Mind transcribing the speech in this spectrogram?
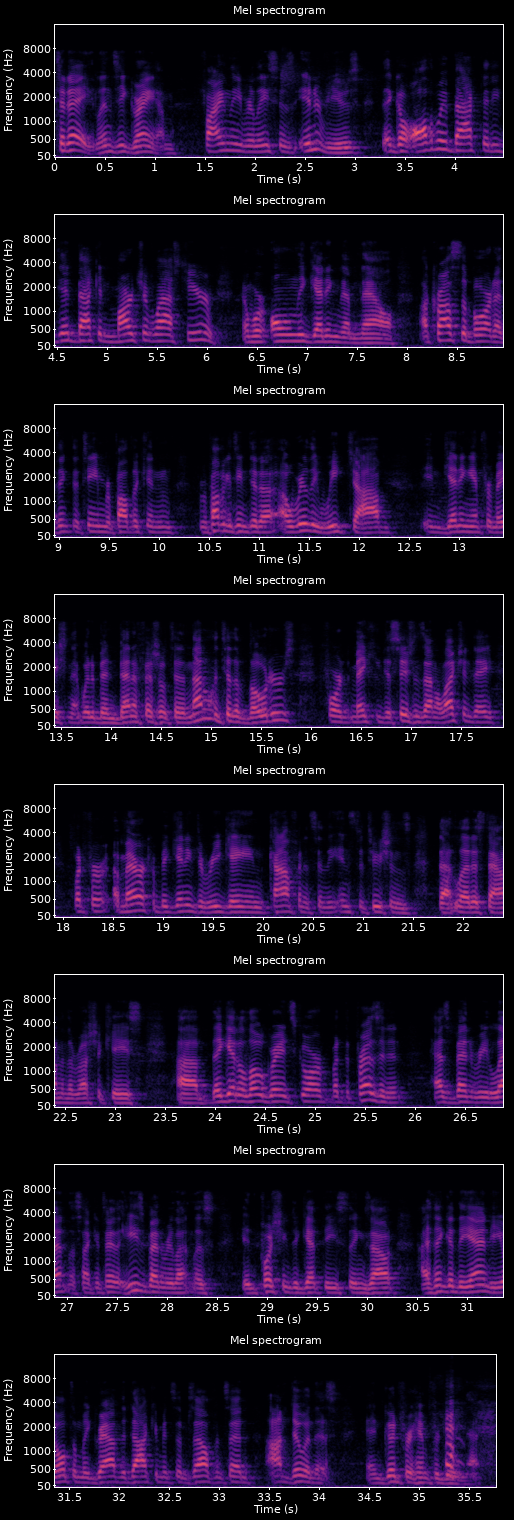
Today, Lindsey Graham finally releases interviews that go all the way back that he did back in March of last year, and we're only getting them now. Across the board, I think the team Republican Republican team did a, a really weak job in getting information that would have been beneficial to them, not only to the voters for making decisions on election day, but for America beginning to regain confidence in the institutions that let us down in the Russia case. Uh, they get a low grade score, but the president has been relentless. I can tell you that he's been relentless in pushing to get these things out. I think at the end, he ultimately grabbed the documents himself and said, I'm doing this. And good for him for doing that.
